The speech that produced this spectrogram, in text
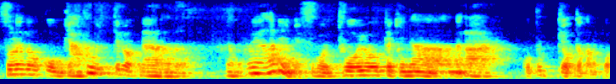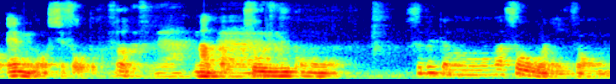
それのこう逆を言ってるわい。け。なるほど。これある意味すごい東洋的な、なんかはこう仏教とかのこう縁の思想とかい。、そうですね。なんええかそういうこの、すべてのものが相互に依存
